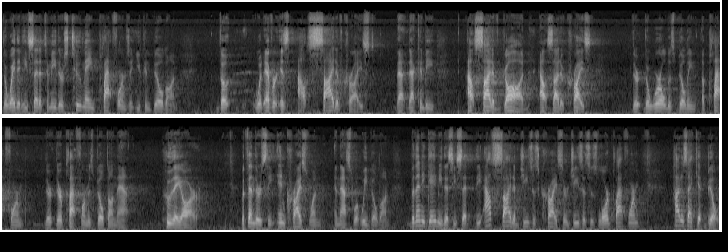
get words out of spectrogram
the way that he said it to me, there's two main platforms that you can build on. The, whatever is outside of Christ, that, that can be outside of God, outside of Christ, the, the world is building a platform. Their, their platform is built on that, who they are. But then there's the in Christ one, and that's what we build on. But then he gave me this. He said, the outside of Jesus Christ or Jesus' Lord platform, how does that get built?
